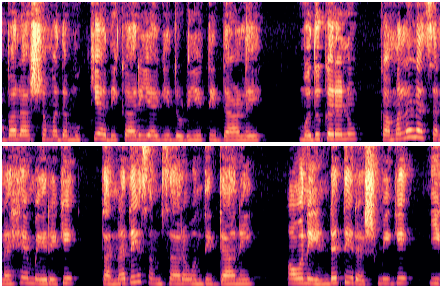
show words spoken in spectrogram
ಅಬಲಾಶ್ರಮದ ಮುಖ್ಯ ಅಧಿಕಾರಿಯಾಗಿ ದುಡಿಯುತ್ತಿದ್ದಾಳೆ. ಮಧುಕರನು ಕಮಲಳ ಸಲಹೆ ಮೇರೆಗೆ ತನ್ನದೇ ಸಂಸಾರ ಹೊಂದಿದ್ದಾನೆ. ಅವನ ಹೆಂಡತಿ ರಶ್ಮಿಗೆ ಈ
